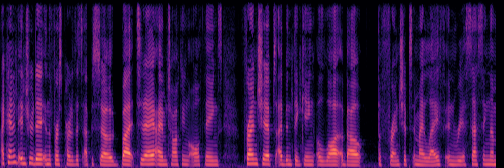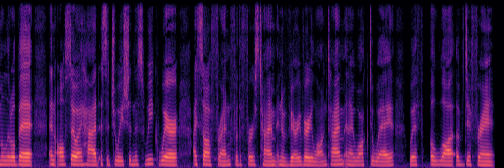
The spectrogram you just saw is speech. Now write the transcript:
I kind of introed it in the first part of this episode, but today I am talking all things friendships. I've been thinking a lot about the friendships in my life and reassessing them a little bit. And also, I had a situation this week where I saw a friend for the first time in a very, very long time, and I walked away with a lot of different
